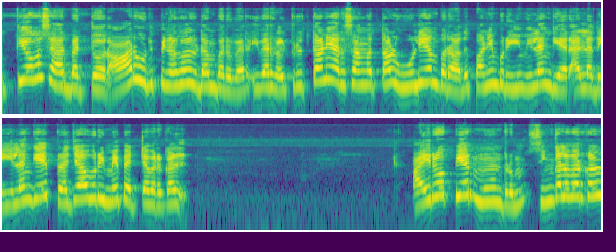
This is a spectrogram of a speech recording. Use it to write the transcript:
உத்தியோக சார்பற்றோர். ஆறு உறுப்பினர்கள் இடம்பெறுவர். இவர்கள் பிரித்தானிய அரசாங்கத்தால் ஊழியம் பெறாது பணிபுரியும் இலங்கையர் அல்லது இலங்கையர் பிரஜா உரிமை பெற்றவர்கள். ஐரோப்பியர் மூன்றும் சிங்களவர்கள்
